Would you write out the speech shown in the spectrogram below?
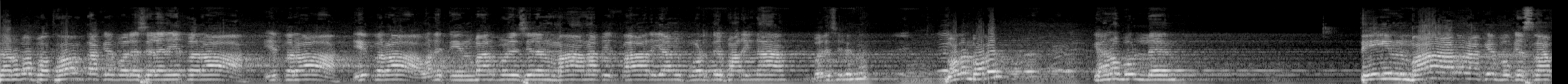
সর্বপ্রথম তাকে বলেছিলেন তিনবার বলেছিলেন, মা আমি পড়তে পারি না। বলেছিলেন বলেন বলেন। কেন বললেন? তিনবার ওনাকে বুকে চাপ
